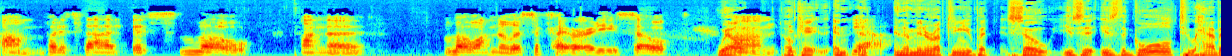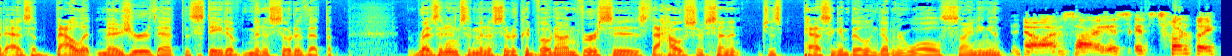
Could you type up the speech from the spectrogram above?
um, but it's that it's low on the low on the list of priorities. So Well, Um, okay, and, yeah. and and I'm interrupting you, but so is it is the goal to have it as a ballot measure that the state of Minnesota that the residents of Minnesota could vote on versus the House or Senate just passing a bill and Governor Walz signing it? No, I'm sorry. It's it's totally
